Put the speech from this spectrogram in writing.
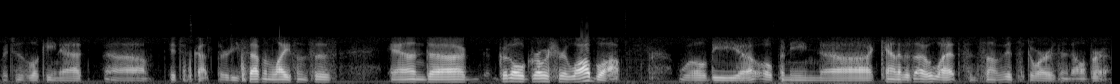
which is looking at uh, it's got 37 licenses, and uh, good old grocer Loblaw will be uh, opening uh, cannabis outlets in some of its stores in Alberta.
